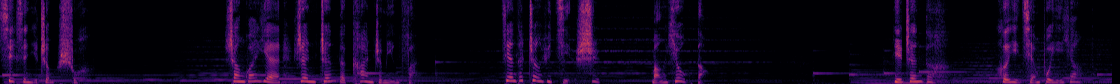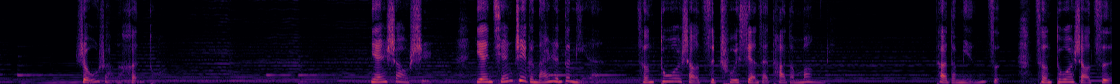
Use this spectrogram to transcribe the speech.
谢谢你这么说。上官燕认真的看着明凡，见他正欲解释，忙又道：“你真的和以前不一样了，柔软了很多。年少时，眼前这个男人的脸，曾多少次出现在他的梦里。他的名字，曾多少次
